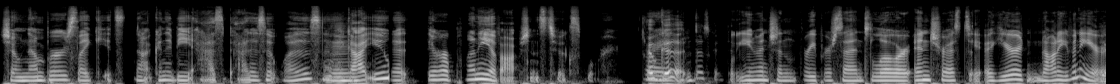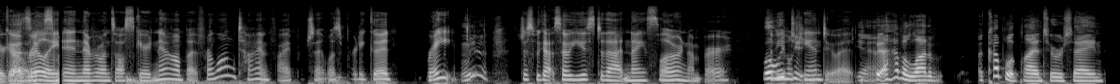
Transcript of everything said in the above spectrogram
show numbers like it's not going to be as bad as it was and I mm-hmm. got you that there are plenty of options to explore. Oh, Right. good. That's good. You mentioned 3% lower interest a year, not even a year Year ago, ago. really. And everyone's all scared now. But for a long time, 5% was pretty good rate. Yeah. It's just we got so used to that nice lower number. Well, we people do- can do it. Yeah. I have a lot of, a couple of clients who are saying,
